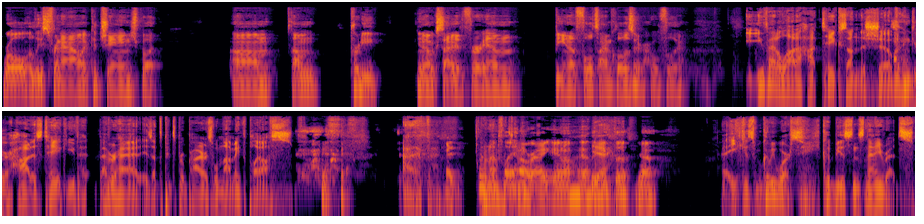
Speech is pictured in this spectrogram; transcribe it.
role at least for now. It could change, but um, I'm pretty you know excited for him being a full time closer. Hopefully you've had a lot of hot takes on this show, but I think your hottest take you've ever had is that the Pittsburgh Pirates will not make the playoffs. I, I, don't know. Playing all right, you know. Yeah, yeah. The, yeah. Hey, it could be worse. It could be the Cincinnati Reds,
